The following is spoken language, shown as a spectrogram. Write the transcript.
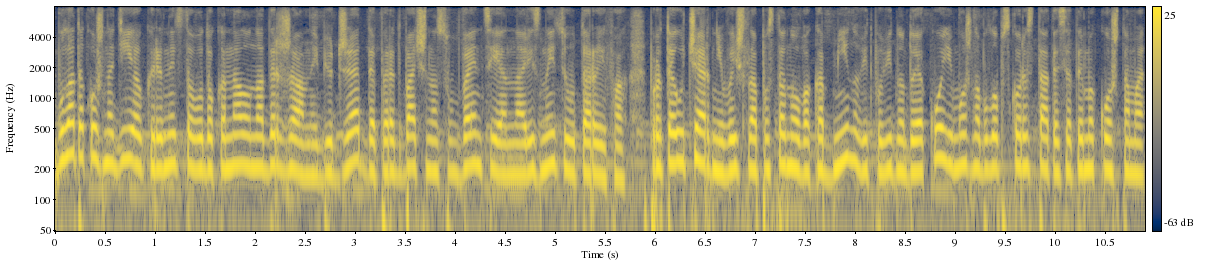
Була також надія у керівництва водоканалу на державний бюджет, де передбачена субвенція на різницю у тарифах. Проте у червні вийшла постанова Кабміну, відповідно до якої можна було б скористатися тими коштами,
